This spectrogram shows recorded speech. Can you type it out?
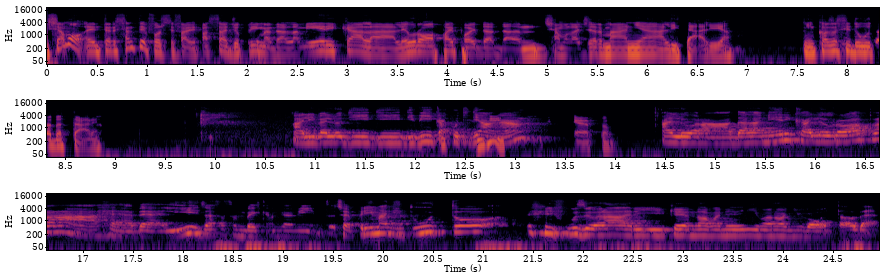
diciamo, è interessante forse fare il passaggio prima dall'America alla- all'Europa e poi da, da, diciamo, la Germania all'Italia. In cosa si è dovuto adattare? A livello di, di- di vita quotidiana? Certo. Allora, dall'America all'Europa, eh, beh, lì è già stato un bel cambiamento. Cioè, prima di tutto, i fusi orari che andavano e venivano ogni volta, vabbè.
